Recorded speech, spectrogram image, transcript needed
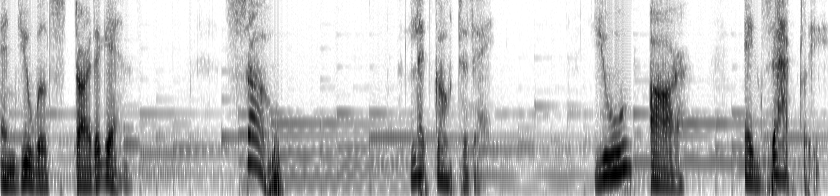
and you will start again. So, let go today. You are exactly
